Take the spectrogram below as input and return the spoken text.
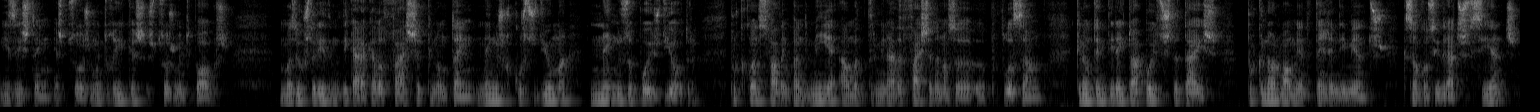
existem as pessoas muito ricas, as pessoas muito pobres, mas eu gostaria de me dedicar àquela faixa que não tem nem os recursos de uma, nem os apoios de outra. Porque quando se fala em pandemia, há uma determinada faixa da nossa eh, população que não tem direito a apoios estatais porque normalmente tem rendimentos que são considerados suficientes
